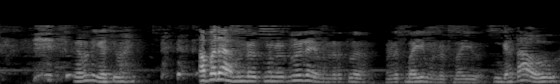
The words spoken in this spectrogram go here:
Ngerti gak sih, Mai? apa dah menurut menurut lu deh menurut lu menurut Bayu menurut Bayu Nggak tahu.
